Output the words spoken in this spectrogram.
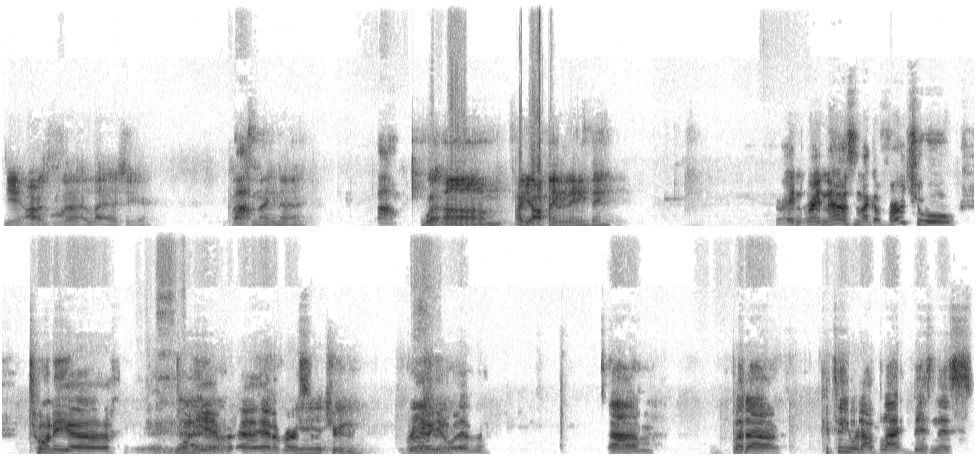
Yeah, ours was uh last year. Class Wow. of ninety nine. Wow. What um are y'all planning anything? Right, right now it's like a virtual 20 uh 20 Exactly. year uh, anniversary Yeah, true. reunion True. whatever. Um, but uh, continue with our black business.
